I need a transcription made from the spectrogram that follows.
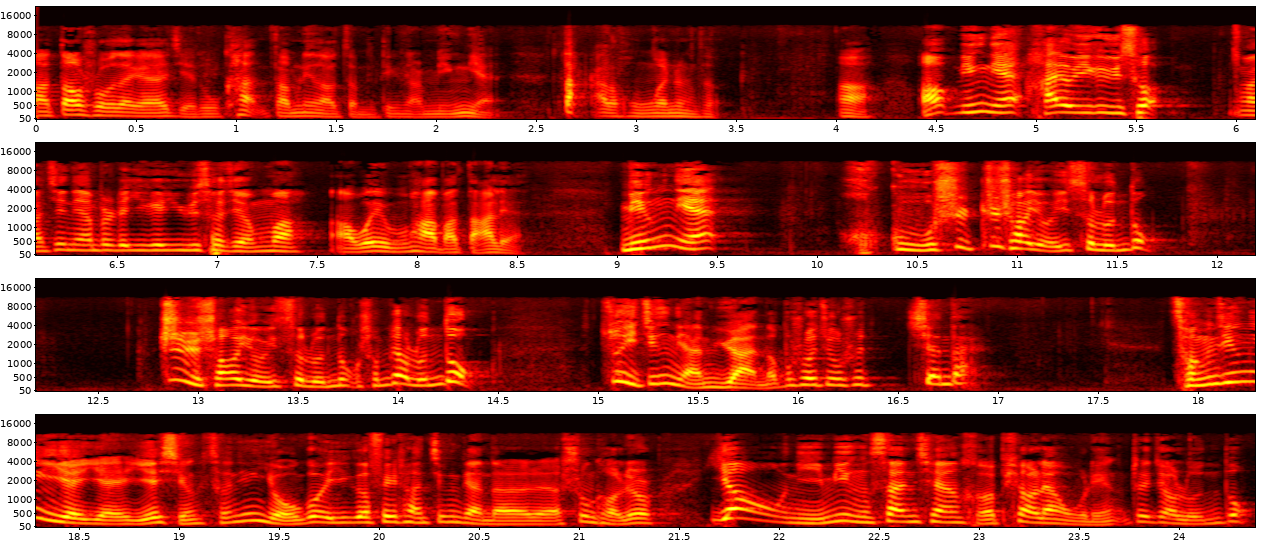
啊，到时候再给大家解读，看咱们领导怎么定点明年大的宏观政策，啊，好，明年还有一个预测啊，今年不是一个预测节目吗？啊，我也不怕把打脸，明年股市至少有一次轮动，至少有一次轮动。什么叫轮动？最经典远的不说，就说现在，曾经也也也行，曾经有过一个非常经典的顺口溜：要你命三千和漂亮五零，这叫轮动。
